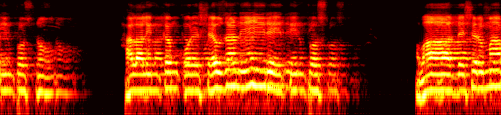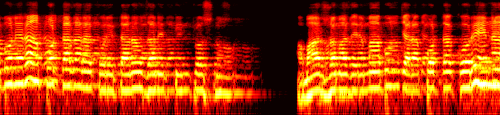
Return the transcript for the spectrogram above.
তিন প্রশ্ন। হালাল ইনকাম করে সেও জানে রে তিন প্রশ্ন। আমার দেশের মা বোনেরা পর্দা যারা করে তারাও জানে তিন প্রশ্ন। আমার সমাজের মা বোন যারা পর্দা করে না,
